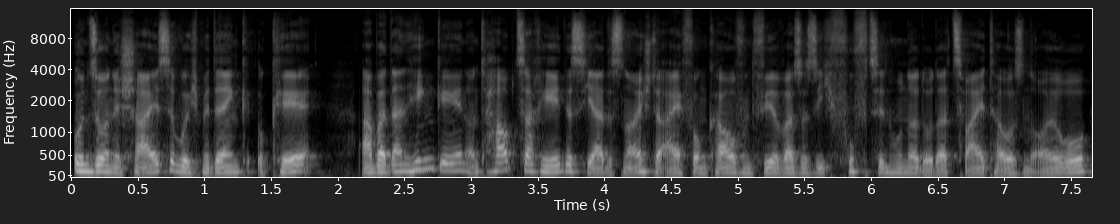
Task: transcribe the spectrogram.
Und so eine Scheiße, wo ich mir denke, okay, aber dann hingehen und Hauptsache jedes Jahr das neueste iPhone kaufen für, was weiß ich, 1500 oder 2000 Euro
